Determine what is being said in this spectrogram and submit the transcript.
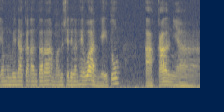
yang membedakan antara manusia dengan hewan yaitu akalnya.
